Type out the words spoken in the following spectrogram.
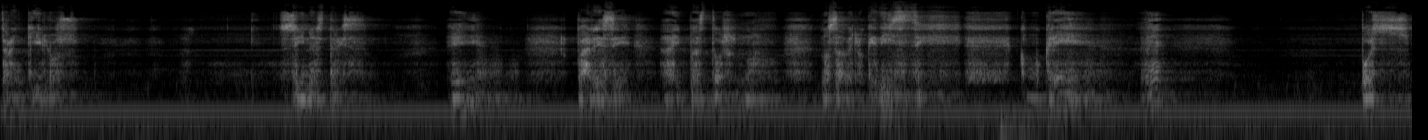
tranquilos, sin estrés. ¿Eh? Parece, ay pastor, no, no sabe lo que dice, ¿cómo cree? ¿Eh? Pues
